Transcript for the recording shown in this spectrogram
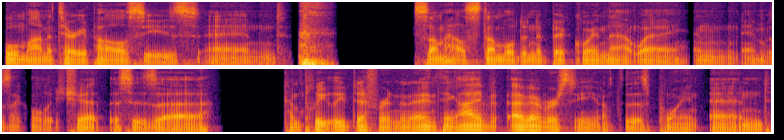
cool monetary policies and somehow stumbled into Bitcoin that way and, and was like, holy shit, this is uh, completely different than anything I've, I've ever seen up to this point. And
